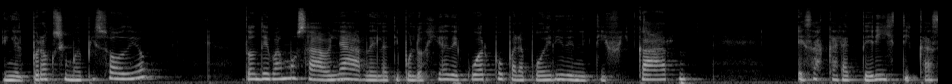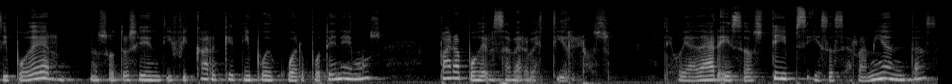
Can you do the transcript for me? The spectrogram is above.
en el próximo episodio, donde vamos a hablar de la tipología de cuerpo para poder identificar esas características y poder nosotros identificar qué tipo de cuerpo tenemos para poder saber vestirlos. Les voy a dar esos tips y esas herramientas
